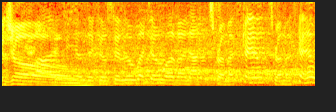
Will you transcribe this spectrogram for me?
Agile. Little silhouette of an scrum and scale, scrum and scale.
